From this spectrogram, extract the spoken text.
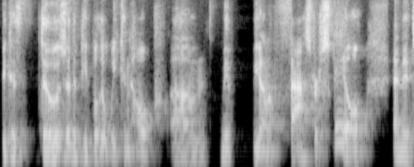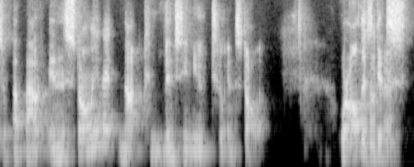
Because those are the people that we can help um, maybe on a faster scale. And it's about installing it, not convincing you to install it. Where all this Okay. gets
